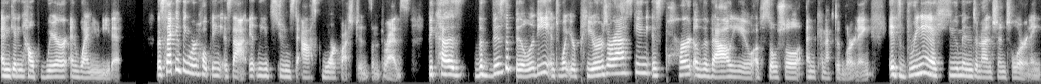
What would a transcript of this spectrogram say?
and getting help where and when you need it. The second thing we're hoping is that it leads students to ask more questions and threads because the visibility into what your peers are asking is part of the value of social and connected learning. It's bringing a human dimension to learning.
